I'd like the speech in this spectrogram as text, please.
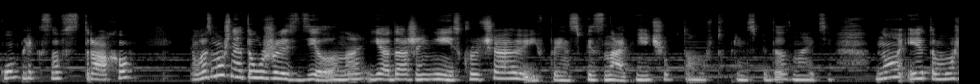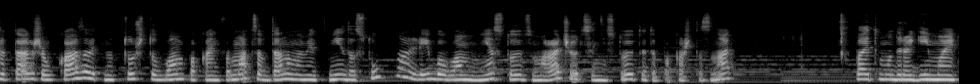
комплексов, страхов, Возможно, это уже сделано, я даже не исключаю, и, в принципе, знать нечего, потому что, в принципе, да, знаете. Но это может также указывать на то, что вам пока информация в данный момент недоступна, либо вам не стоит заморачиваться, не стоит это пока что знать. Поэтому, дорогие мои,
